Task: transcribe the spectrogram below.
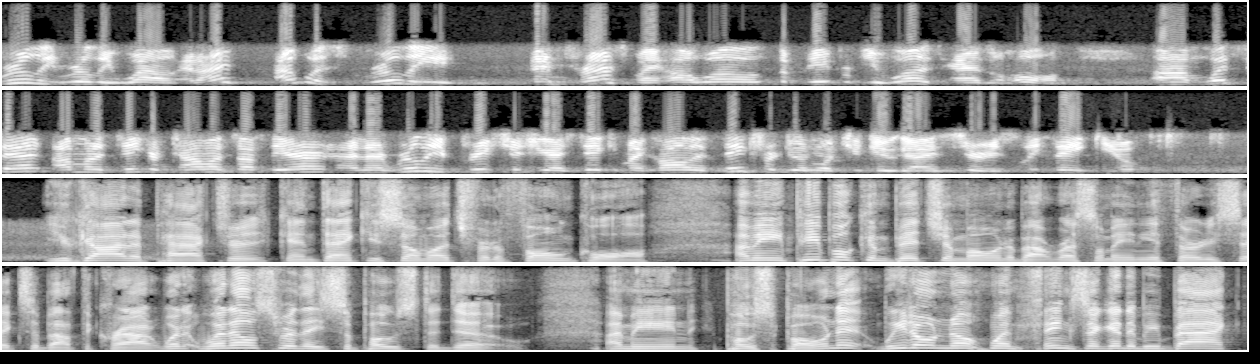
really, really well. And I, I was really impressed by how well the pay per view was as a whole. Um, with that, I'm going to take your comments off the air, and I really appreciate you guys taking my call. And thanks for doing what you do, guys. Seriously, thank you. You got it, Patrick, and thank you so much for the phone call. I mean, people can bitch and moan about WrestleMania 36 about the crowd. What what else were they supposed to do? I mean, postpone it? We don't know when things are going to be back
